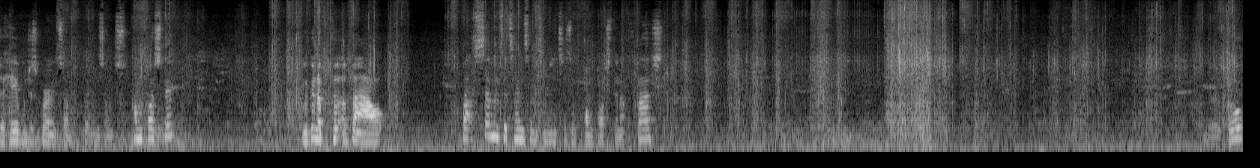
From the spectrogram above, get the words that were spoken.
So here we're just growing some, putting some compost in. We're going to put about about 7 to 10 centimetres of compost in at first. There we go.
